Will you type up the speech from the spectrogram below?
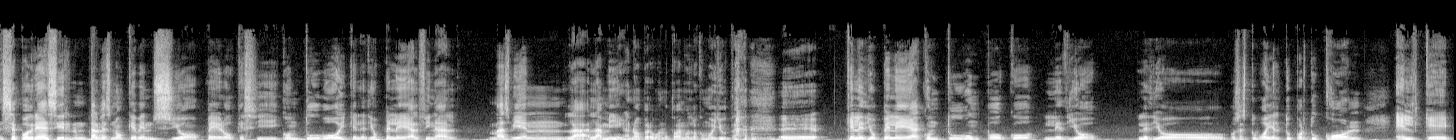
se podría decir, tal vez no que venció, pero que sí contuvo y que le dio pelea al final más bien la, amiga, ¿no? Pero bueno, tomémoslo como Yuta. Eh, que le dio pelea, contuvo un poco, le dio, le dio, o sea, estuvo ahí el tú por tú con el que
